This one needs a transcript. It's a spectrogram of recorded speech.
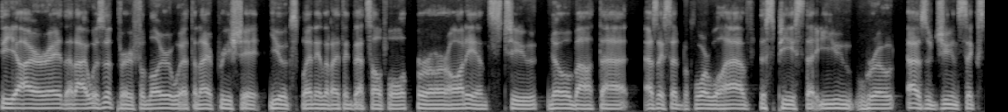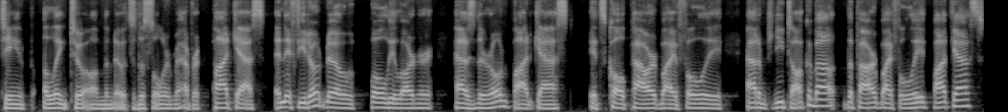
the IRA that I wasn't very familiar with. And I appreciate you explaining that. I think that's helpful for our audience to know about that. As I said before, we'll have this piece that you wrote as of June 16th, a link to on the notes of the Solar Maverick podcast. And if you don't know, Foley Lardner has their own podcast. It's called Powered by Foley. Adam, can you talk about the Powered by Foley podcast?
